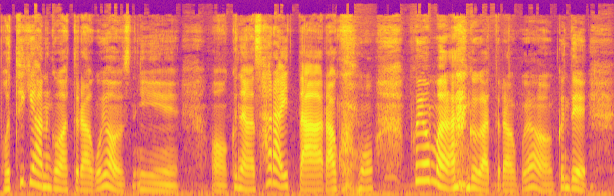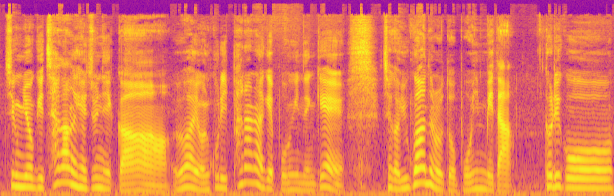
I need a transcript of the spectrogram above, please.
버티기 하는 것 같더라고요. 이, 어, 그냥 살아 있다라고 표현만 하는 것 같더라고요. 근데 지금 여기 차강을 해주니까 이 아이 얼굴이 편안하게 보이는 게 제가 육안으로도 보입니다. 그리고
